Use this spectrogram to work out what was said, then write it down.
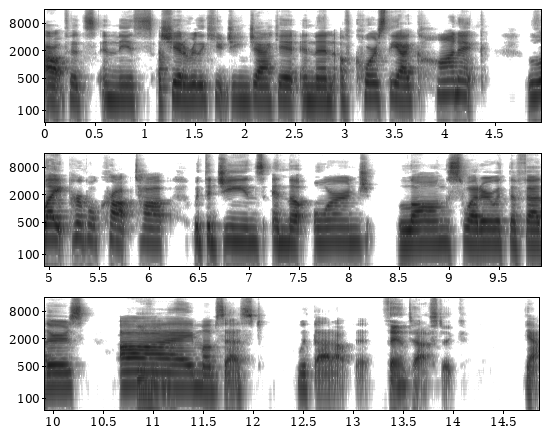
outfits in these. She had a really cute jean jacket, and then, of course, the iconic light purple crop top with the jeans and the orange long sweater with the feathers. Mm-hmm. I'm obsessed with that outfit. fantastic Yeah.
